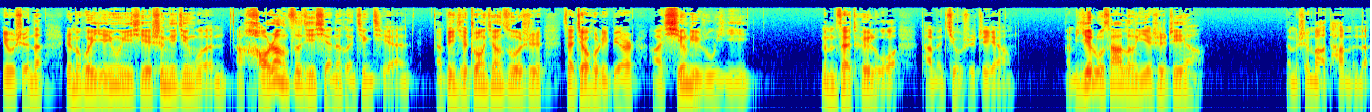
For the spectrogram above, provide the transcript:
有时呢，人们会引用一些圣经经文啊，好让自己显得很敬虔啊，并且装腔作势，在教会里边啊行礼如仪。那么在推罗，他们就是这样；那么耶路撒冷也是这样。那么神把他们呢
